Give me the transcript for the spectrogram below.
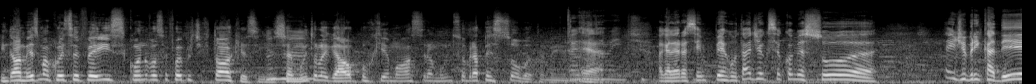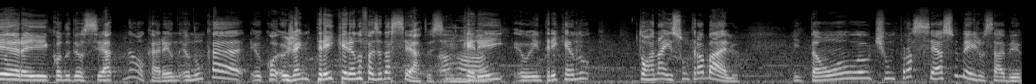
Então a mesma coisa você fez quando você foi pro TikTok, assim. Isso é Uhum. muito legal porque mostra muito sobre a pessoa também. né? Exatamente. A galera sempre pergunta, ah, Diego, você começou aí de brincadeira e quando deu certo. Não, cara, eu, eu nunca. Eu, eu já entrei querendo fazer dar certo, assim. Aham. Querei, eu entrei querendo tornar isso um trabalho. Então eu tinha um processo mesmo, sabe?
